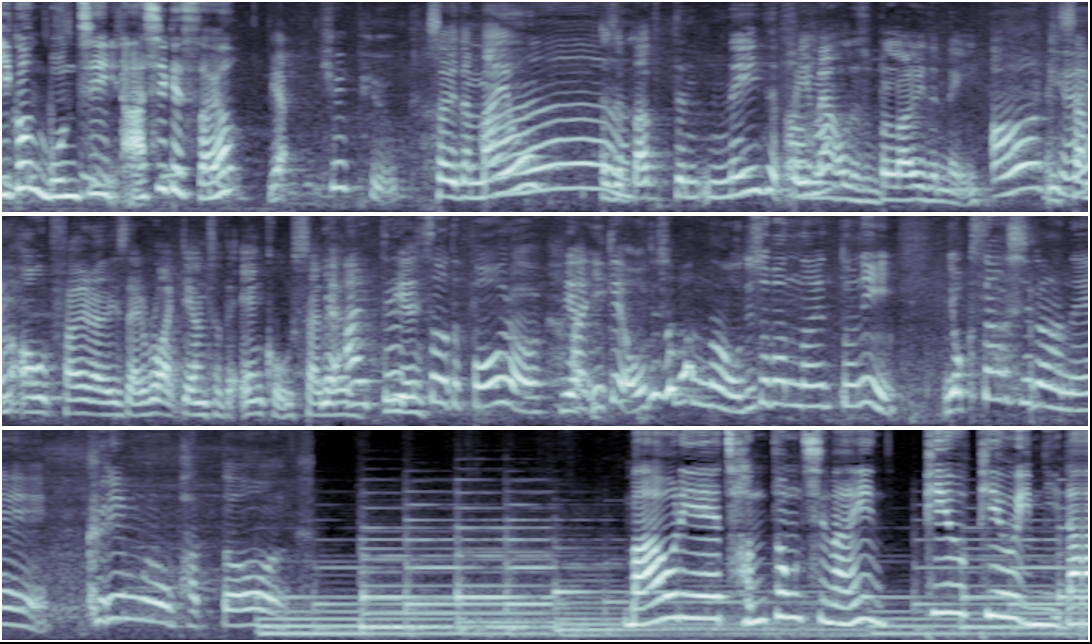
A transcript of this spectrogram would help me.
이건 뭔지 아시겠어요? Yeah. 퓨퓨. So the male is above the knee, the female is below the knee. Okay. In some old photos, they right down to the ankle. So Yeah, I did yeah. saw the photo. Yeah. 아 이게 어디서 봤나 어디서 봤나 했더니 역사 시간에 그림으로 봤던 마오리의 전통 치마인 피우피우입니다.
